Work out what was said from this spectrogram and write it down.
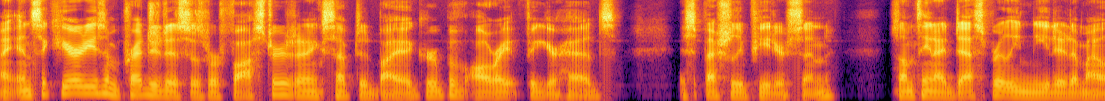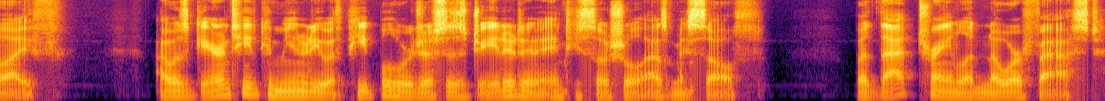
My insecurities and prejudices were fostered and accepted by a group of alt right figureheads, especially Peterson, something I desperately needed in my life. I was guaranteed community with people who were just as jaded and antisocial as myself. But that train led nowhere fast.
